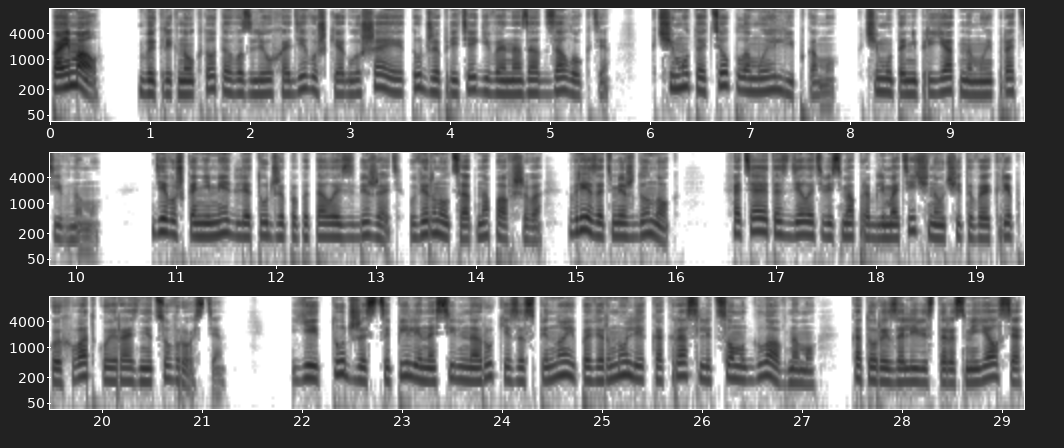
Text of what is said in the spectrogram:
«Поймал!» — выкрикнул кто-то возле уха девушки, оглушая и тут же притягивая назад за локти. К чему-то теплому и липкому, к чему-то неприятному и противному. Девушка немедля тут же попыталась сбежать, увернуться от напавшего, врезать между ног. Хотя это сделать весьма проблематично, учитывая крепкую хватку и разницу в росте. Ей тут же сцепили насильно руки за спиной и повернули как раз лицом к главному, который заливисто рассмеялся,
